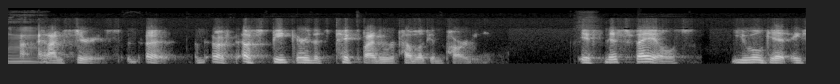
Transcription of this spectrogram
Mm. And I'm serious. Uh, a, a speaker that's picked by the Republican Party. If this fails, you will get a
